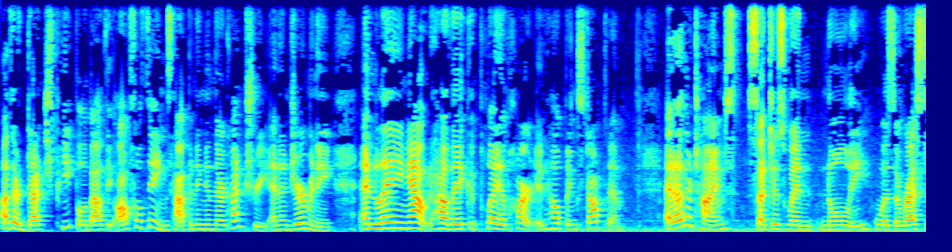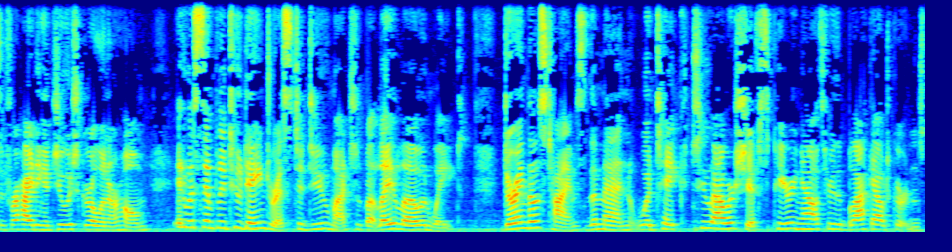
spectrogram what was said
other Dutch people about the awful things happening in their country and in Germany, and laying out how they could play a part in helping stop them. At other times, such as when Nolly was arrested for hiding a Jewish girl in her home, it was simply too dangerous to do much but lay low and wait. During those times, the men would take two-hour shifts peering out through the blackout curtains,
